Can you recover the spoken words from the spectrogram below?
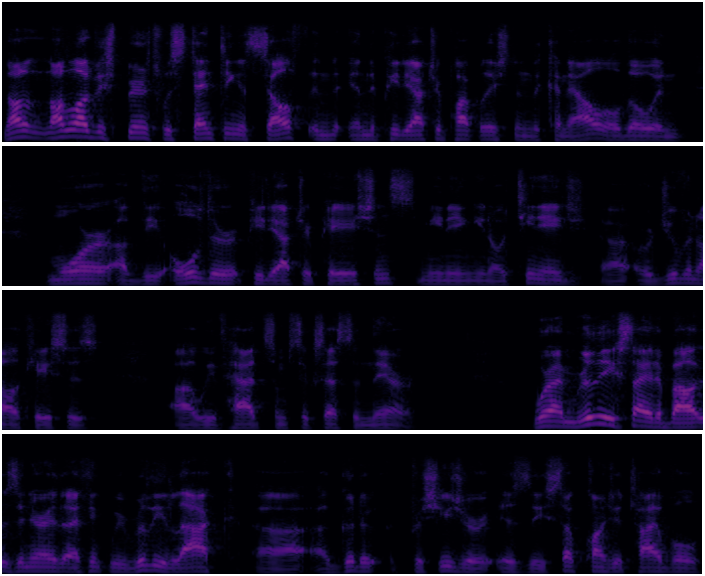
Not, not a lot of experience with stenting itself in the, in the pediatric population in the canal, although in more of the older pediatric patients, meaning you know teenage uh, or juvenile cases, uh, we've had some success in there. Where I'm really excited about is an area that I think we really lack uh, a good uh, procedure is the subconjunctival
